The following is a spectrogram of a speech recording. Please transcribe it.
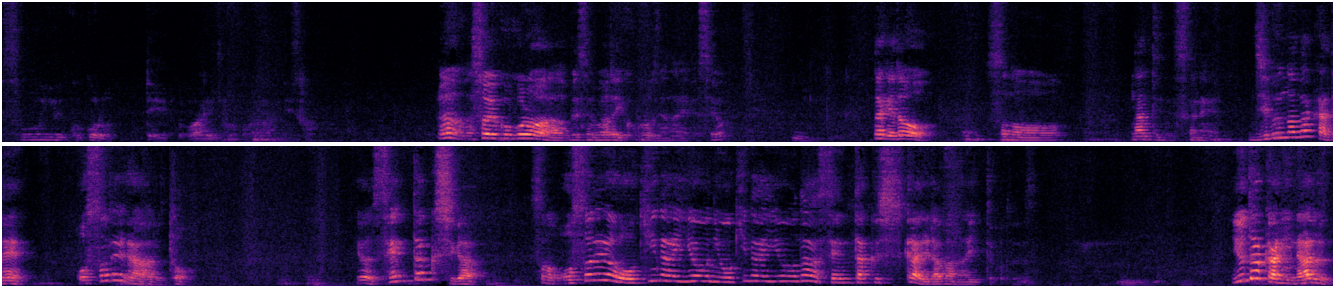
そういう心って悪い心なんですかうん、そういう心は別に悪い心じゃないですよ。だけどそのなんていうんですかね自分の中で恐れがあるといわゆる選択肢がその恐れが起きないように起きないような選択肢しか選ばないってことです。豊かになる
